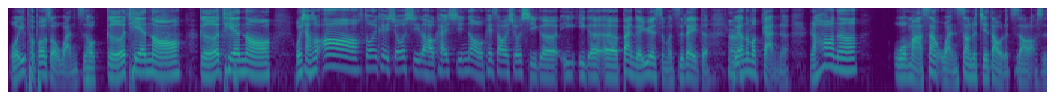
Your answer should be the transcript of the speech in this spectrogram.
我一 proposal 完之后，隔天哦，隔天哦，我想说，哦，终于可以休息了，好开心哦，我可以稍微休息一个一一个呃半个月什么之类的，不要那么赶了。然后呢？我马上晚上就接到我的指导老师、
